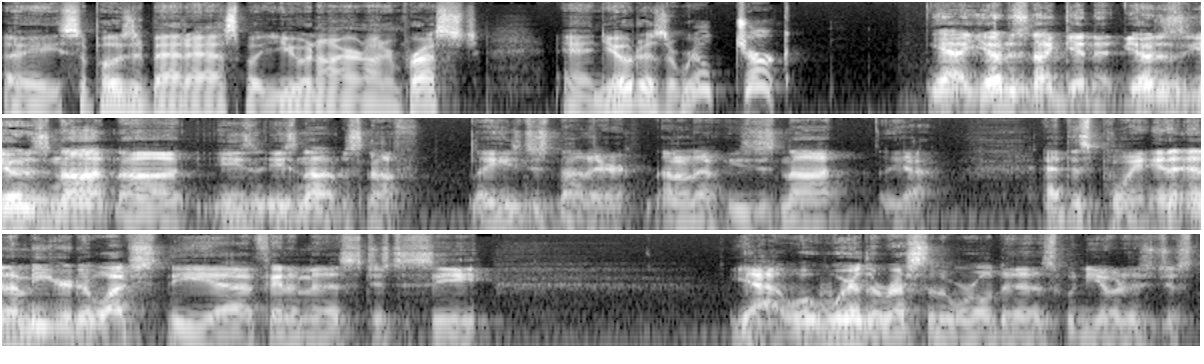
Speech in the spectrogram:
a supposed badass, but you and I are not impressed, and Yoda is a real jerk. Yeah, Yoda's not getting it. Yoda's Yoda's not. Uh, he's he's not up to snuff. Like, he's just not there. I don't know. He's just not. Yeah, at this point, and, and I'm eager to watch the uh, Phantom Menace just to see. Yeah, wh- where the rest of the world is when Yoda's just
